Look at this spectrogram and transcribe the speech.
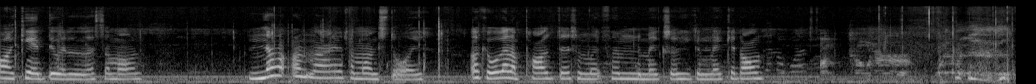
Oh, I can't do it unless I'm on. Not online if I'm on story. Okay, we're gonna pause this and wait for him to make so he can make it all.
